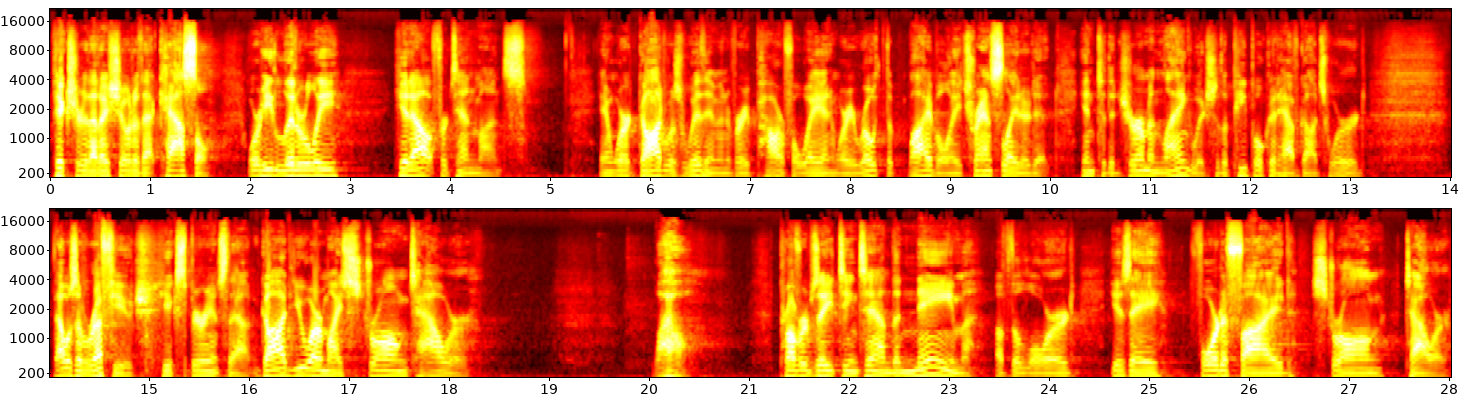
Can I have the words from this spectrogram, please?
picture that I showed of that castle, where he literally hid out for 10 months, and where God was with him in a very powerful way, and where he wrote the Bible, and he translated it into the German language so the people could have God's word. That was a refuge. He experienced that. God, you are my strong tower. Wow. Proverbs 18:10, the name of the Lord is a fortified strong tower.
